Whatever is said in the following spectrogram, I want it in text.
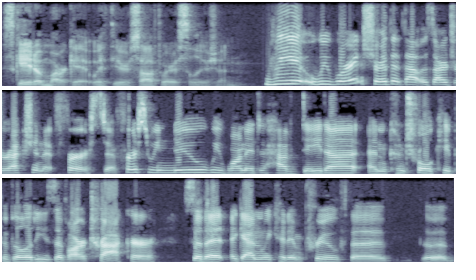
SCADA market with your software solution. We we weren't sure that that was our direction at first. At first, we knew we wanted to have data and control capabilities of our tracker, so that again we could improve the the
